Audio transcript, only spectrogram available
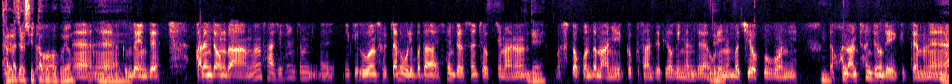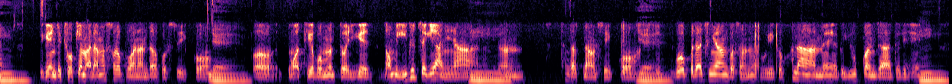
달라질 수 있다고 보고요. 네, 네. 예. 근데 이제 바른정당은 사실은 좀 에, 이렇게 의원 숫자는 우리보다 현재로서는 적지만은 네. 뭐 수도권도 많이 있고 부산 지역 여기 있는데 우리는 뭐 지역구 의원이 음. 호남 편중돼 있기 때문에 음, 이게 이제 좋게 말하면 서로 보완한다고 볼 수 있고 예. 뭐 어떻게 보면 또 이게 너무 이질적이 아니냐 음. 이런 생각도 나올 수 있고 예. 무엇보다 중요한 것은 우리 그 호남의 그 유권자들이 음,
